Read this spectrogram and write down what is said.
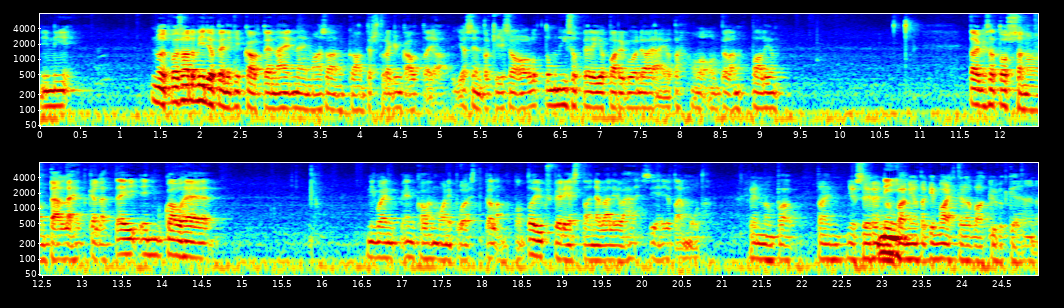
niin, niin noit voi saada videopelikin kautta ja näin, näin mä oon saanut Counter-Striken kautta ja, ja sen takia se on ollut tuommoinen iso peli jo pari vuoden ajan, jota on, on pelannut paljon. Tai oikeastaan tossa on tällä hetkellä, että ei, ei niinku kauhean niin en, en kauhean monipuolisesti pelaa, mutta on toi yksi peli ja sitten aina väliin vähän siihen jotain muuta. Rennompaa, tai jos ei rennompaa, Niin. niin, jotakin vaihtelevaa kylkeä aina.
